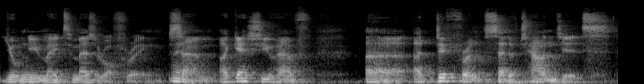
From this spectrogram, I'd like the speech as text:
your new made to measure offering, yeah. Sam. I guess you have uh, a different set of challenges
